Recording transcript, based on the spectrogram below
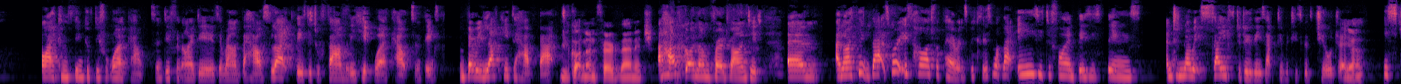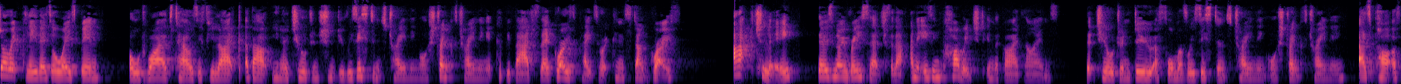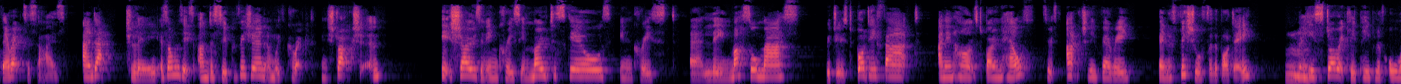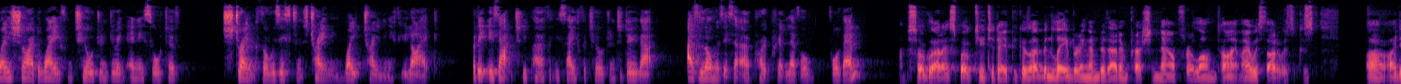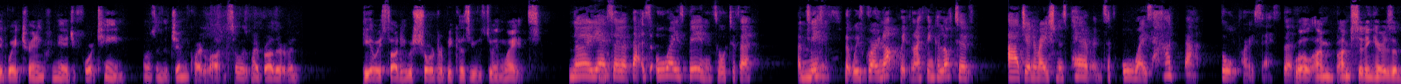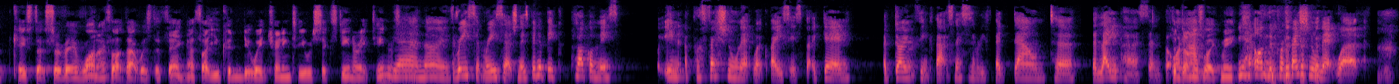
I can think of different workouts and different ideas around the house, like these little family HIIT workouts and things. I'm very lucky to have that. You've got an unfair advantage. I have got an unfair advantage. Um, and I think that's where it is hard for parents because it's not that easy to find these things and to know it's safe to do these activities with children. Yeah. Historically, there's always been old wives' tales, if you like, about, you know, children shouldn't do resistance training or strength training. It could be bad for their growth plates or it can stunt growth. Actually, there's no research for that and it is encouraged in the guidelines that children do a form of resistance training or strength training as part of their exercise. And actually, as long as it's under supervision and with correct instruction, it shows an increase in motor skills, increased uh, lean muscle mass, reduced body fat, and enhanced bone health. So it's actually very beneficial for the body. Mm. But historically, people have always shied away from children doing any sort of strength or resistance training, weight training, if you like but it is actually perfectly safe for children to do that as long as it's at an appropriate level for them. I'm so glad I spoke to you today because I've been laboring under that impression now for a long time. I always thought it was because uh, I did weight training from the age of 14. I was in the gym quite a lot, and so was my brother. And he always thought he was shorter because he was doing weights. No, yeah. Uh, so that has always been sort of a, a myth that we've grown up with. And I think a lot of our generation as parents have always had that thought process that well i'm i'm sitting here as a case that survey of one i thought that was the thing i thought you couldn't do weight training till you were 16 or 18 or yeah, something yeah no recent research and there's been a big plug on this in a professional network basis but again i don't think that's necessarily fed down to the layperson, but the on dummies our, like me. Yeah, on the professional network,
